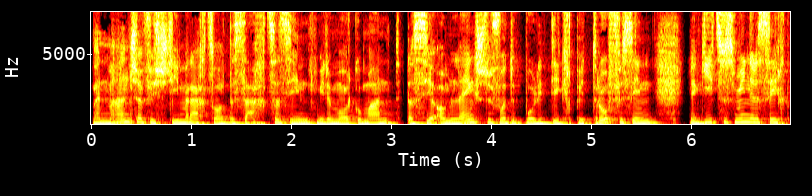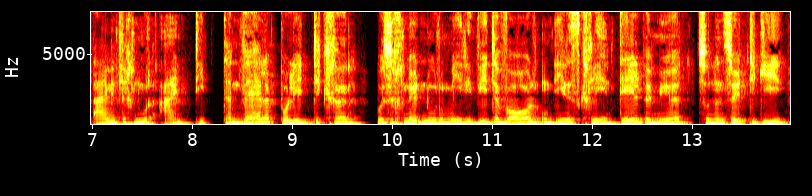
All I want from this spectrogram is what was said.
Wenn Menschen für Stimmrechtsalter 16 sind, mit dem Argument, dass sie am längsten von der Politik betroffen sind, dann gibt es aus meiner Sicht eigentlich nur einen Tipp. Dann wählen Politiker, die sich nicht nur um ihre Wiederwahl und ihr Klientel bemühen, sondern solche, die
